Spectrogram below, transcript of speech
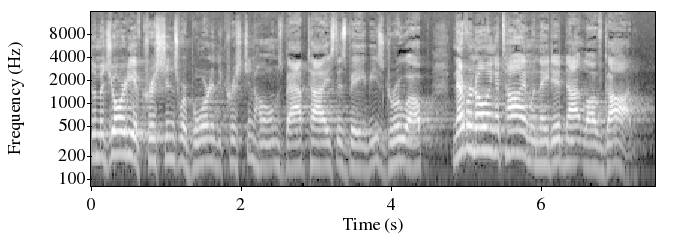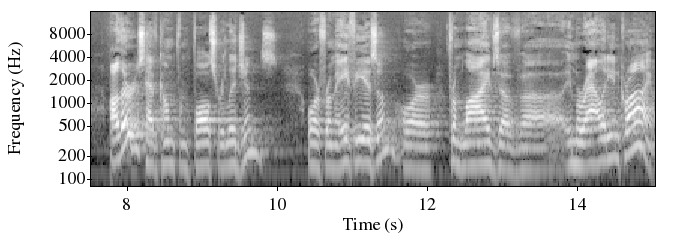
the majority of Christians were born into Christian homes, baptized as babies, grew up, never knowing a time when they did not love God. Others have come from false religions, or from atheism, or from lives of uh, immorality and crime.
